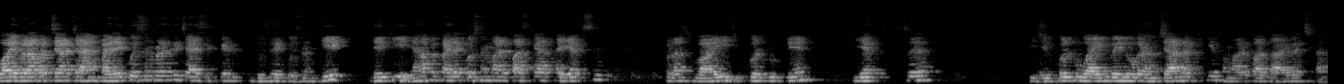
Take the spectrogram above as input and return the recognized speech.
वाई बराबर चार चाहे हम पहले क्वेश्चन रखेंगे चाहे दूसरे क्वेश्चन ठीक? देखिए, यहाँ पे पहले क्वेश्चन हमारे पास क्या था? x plus Y is equal to ten X is equal to Y की वैल्यू अगर हम चार रखेंगे तो हमारे पास आएगा छह।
